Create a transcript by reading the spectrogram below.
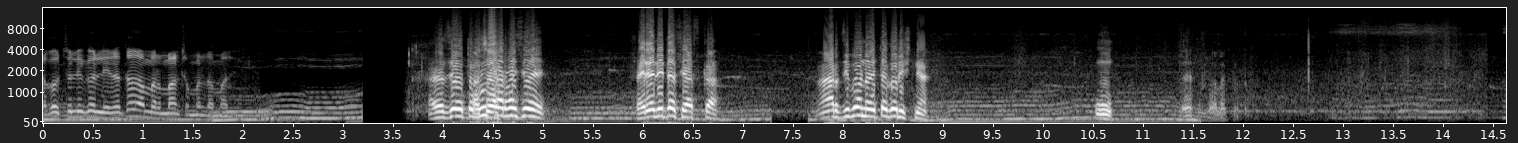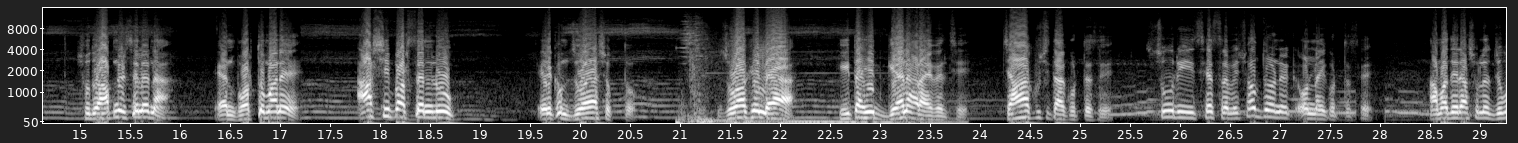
ছাগল চুরি করলি না তো আমার মান সম্মানটা মারলি যেহেতু আচ্ছা। দিতেছি আজকা। আর জীবন হইতে করিস না। শুধু আপনার ছেলে না এখন বর্তমানে আশি পার্সেন্ট লোক এরকম জোয়া আসক্ত। জোয়া খেলে হিতাহিত জ্ঞান হারায় ফেলছে যা খুশি তা করতেছে চুরি ছেঁচড়ামি সব ধরনের অন্যায় করতেছে। আমাদের আসলে যুব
